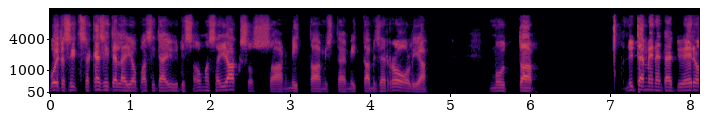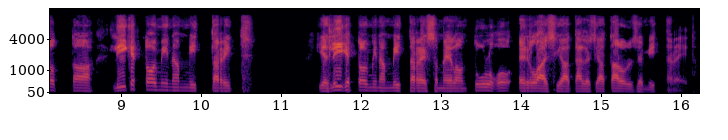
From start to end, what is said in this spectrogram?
voitaisiin itse käsitellä jopa sitä yhdessä omassa jaksossaan mittaamista ja mittaamisen roolia, mutta nyt meidän täytyy erottaa liiketoiminnan mittarit, ja liiketoiminnan mittareissa meillä on tullut erilaisia tällaisia taloudellisia mittareita.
